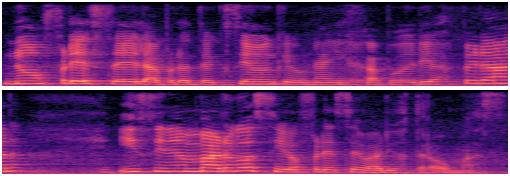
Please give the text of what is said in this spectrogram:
no ofrece la protección que una hija podría esperar y sin embargo sí ofrece varios traumas.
